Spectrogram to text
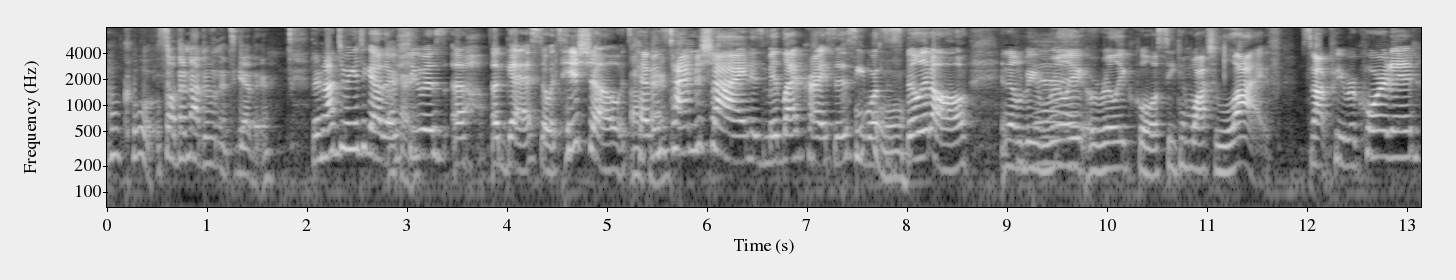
Oh, cool. So they're not doing it together. They're not doing it together. Okay. She was a, a guest, so it's his show. It's Okay. Kevin's time to shine, his midlife crisis. He wants to spill it all, and it'll be really, really cool. So you can watch live. It's not pre-recorded.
